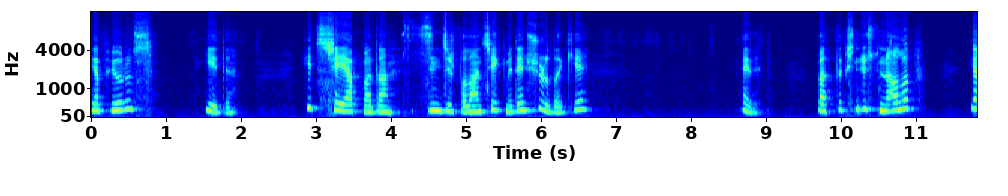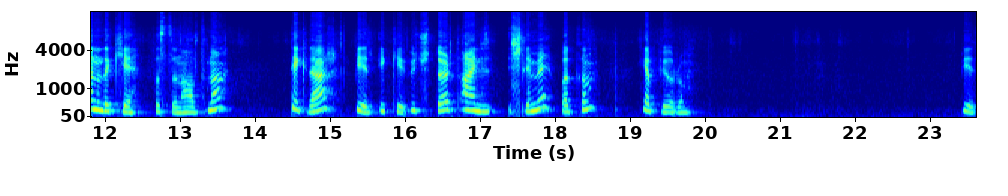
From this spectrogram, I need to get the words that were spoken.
yapıyoruz. 7 hiç şey yapmadan zincir falan çekmeden şuradaki evet battık. Şimdi üstüne alıp yanındaki fıstığın altına tekrar 1 2 3 4 aynı işlemi bakın yapıyorum. 1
